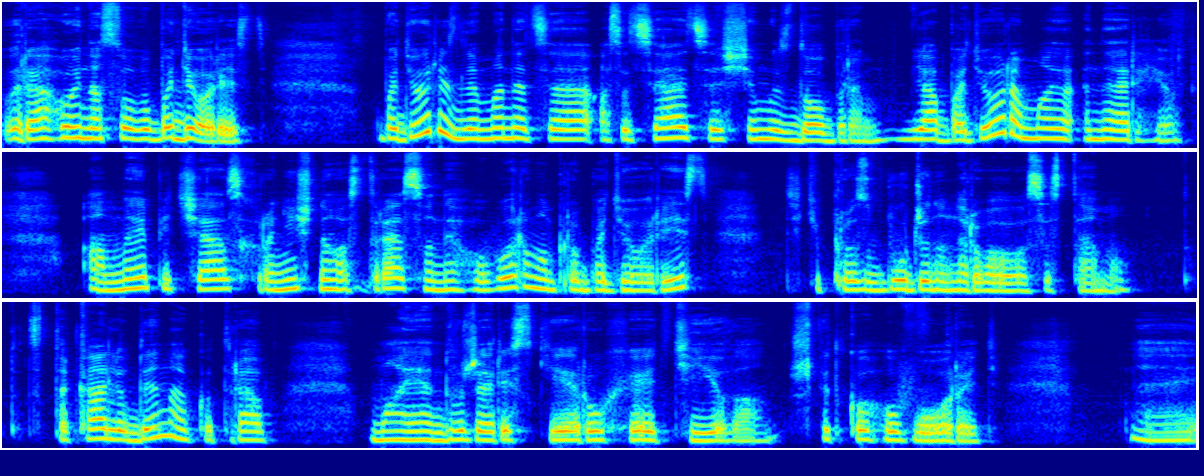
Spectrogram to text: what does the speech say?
реагую на слово бадьорість. Бадьорість для мене це асоціація з чимось добрим. Я бадьора маю енергію. А ми під час хронічного стресу не говоримо про бадьорість, тільки про збуджену нервову систему. Тобто це така людина, котра має дуже різкі рухи тіла, швидко говорить. Е,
